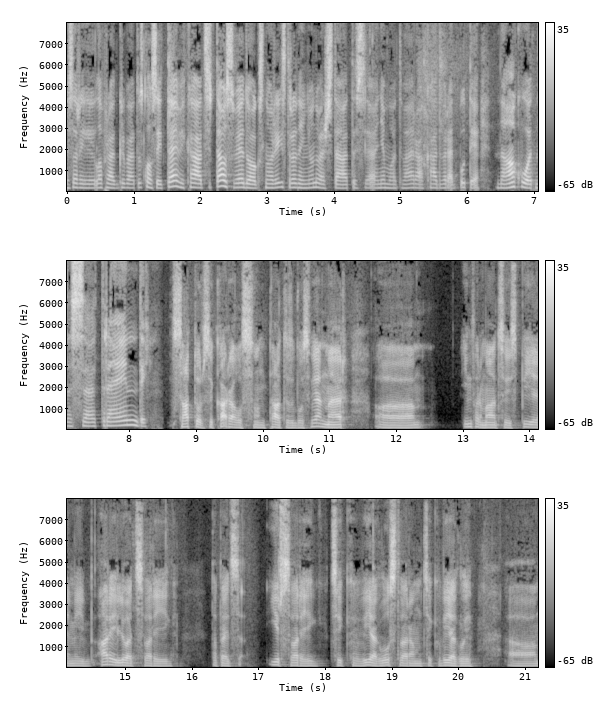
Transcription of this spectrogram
es arī labprāt gribētu uzklausīt tevi. Kāds ir tavs viedoklis no Rīgas Tradiņu universitātes, ņemot vērā, kādi varētu būt tie nākotnes trendi? Saturs ir karalis, un tā tas būs vienmēr. Uh, informācijas pieejamība arī ļoti svarīga. Tāpēc ir svarīgi, cik viegli uztveram, cik viegli uh,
